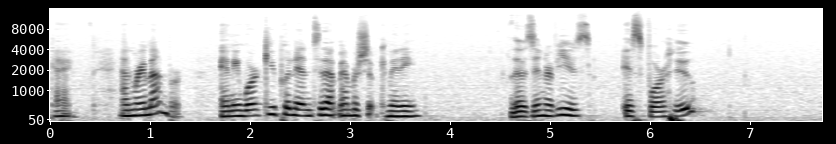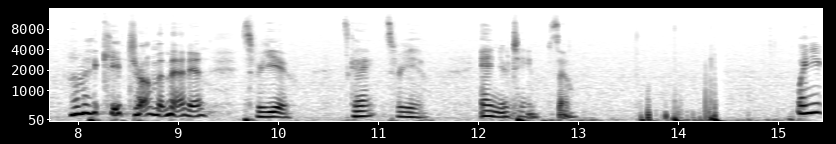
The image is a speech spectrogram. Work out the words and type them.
Okay. And remember, any work you put into that membership committee, those interviews, is for who? I'm going to keep drumming that in. It's for you. It's Okay? It's for you and your team. So. When you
